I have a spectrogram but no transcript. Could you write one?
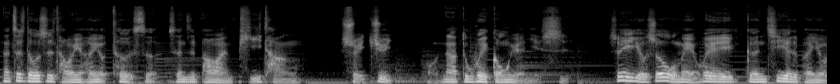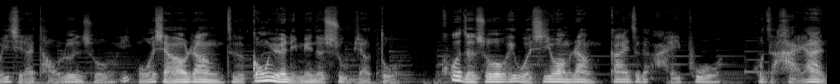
那这都是桃园很有特色，甚至包含皮塘、水郡哦。那都会公园也是，所以有时候我们也会跟企业的朋友一起来讨论说，诶，我想要让这个公园里面的树比较多，或者说，诶，我希望让刚才这个崖坡或者海岸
